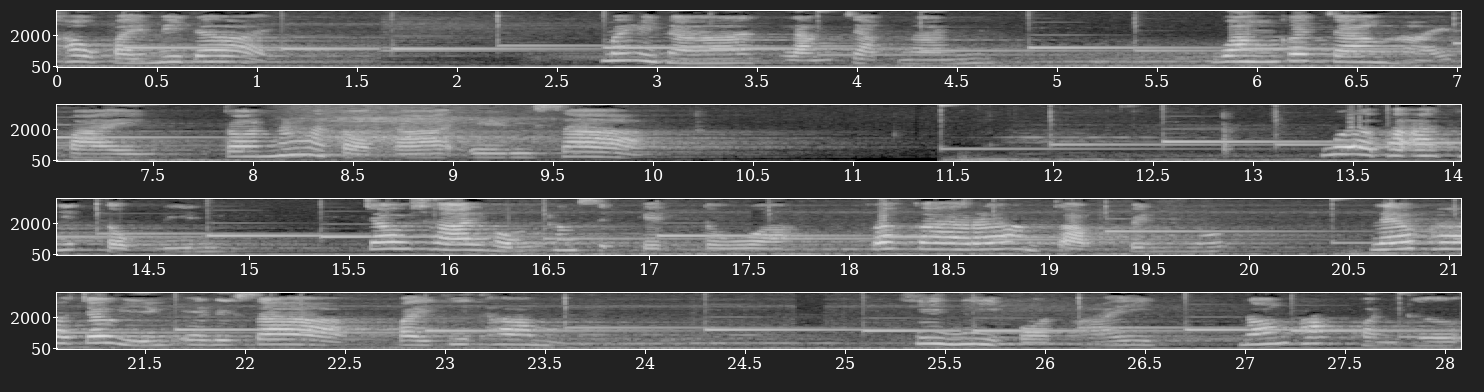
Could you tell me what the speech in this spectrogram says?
เข้าไปไม่ได้ ไม่นานหลังจากนั้น วังก็จางหายไป ตอนหน้าต่อตาเอลิซาเมื่อพระอาทิตย์ตกดิน เจ้าชายหงทั้งสิบเอ็ดตัวก็กลายร่างกลับเป็นมนุษย์ แล้วพาเจ้าหญิงเอลิซาไปที่ถ้ำที่นี่ปลอดภัย น้องพักผ่อนเถอะ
